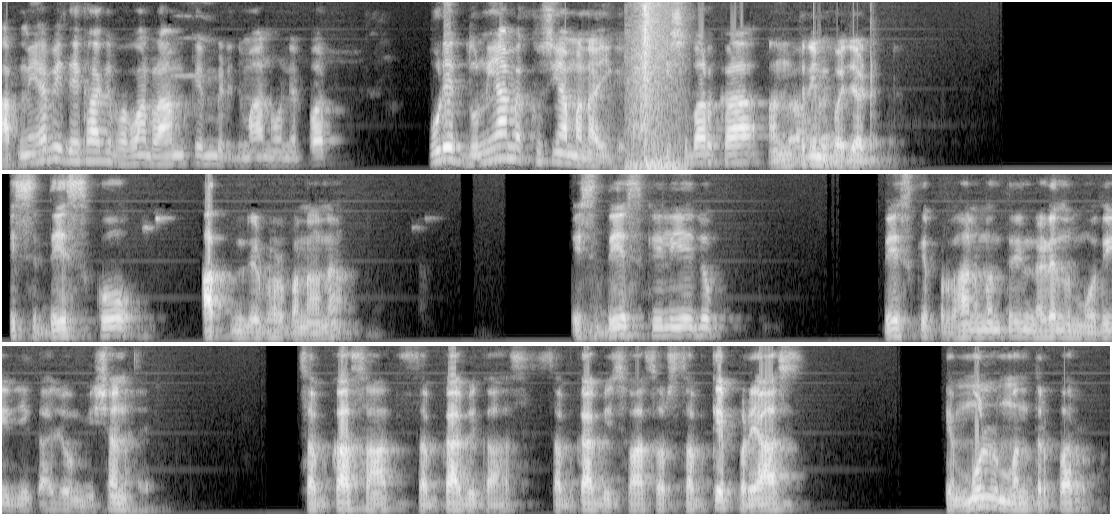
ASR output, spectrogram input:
आपने यह भी देखा कि भगवान राम के विराजमान होने पर पूरे दुनिया में खुशियाँ मनाई गई। इस बार का अंतरिम बजट, इस देश को आत्मनिर्भर बनाना, इस देश के लिए जो देश के प्रधानमंत्री नरेंद्र मोदी जी का जो मिशन है, सबका साथ, सबका विकास, सबका विश्वास और सबके प्रयास के मूल मंत्र पर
